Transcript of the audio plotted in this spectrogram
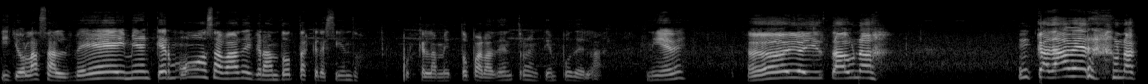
Y yo la salvé. Y miren qué hermosa va de grandota creciendo. Porque la meto para adentro en tiempo de la nieve. ¡Ay! Ahí está una... Un cadáver. Una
